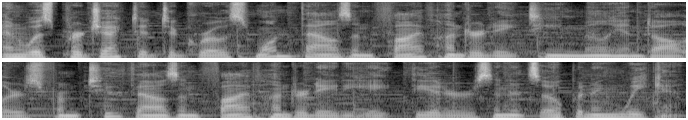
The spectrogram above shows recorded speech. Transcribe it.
and was projected to gross $1,518 million from 2,588 theaters in its opening weekend.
